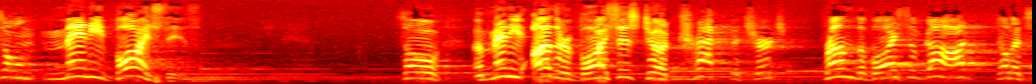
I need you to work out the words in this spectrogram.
so many voices. So uh, many other voices to attract the church from the voice of God till it's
